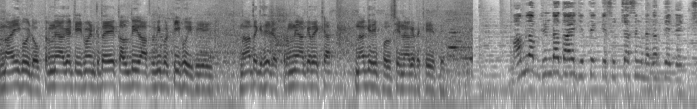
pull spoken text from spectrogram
ਨਾ ਹੀ ਕੋਈ ਡਾਕਟਰ ਨੇ ਆ ਕੇ ਟ੍ਰੀਟਮੈਂਟ ਕੀਤਾ ਇਹ ਕੱਲ ਦੀ ਰਾਤ ਦੀ ਪੱਟੀ ਹੋਈ ਪਈ ਹੈ ਨਾ ਤਾਂ ਕਿਸੇ ਡਾਕਟਰ ਨੇ ਆ ਕੇ ਦੇਖਿਆ ਨਾ ਕਿਸੇ ਪੁਲਿਸ ਨੇ ਆ ਕੇ ਦੇਖਿਆ ਇੱਥੇ। ਮਾਮਲਾ ਬਠਿੰਡਾ ਦਾ ਹੈ, ਜਿੱਥੇ ਕਿ ਸੁੱਚਾ ਸਿੰਘ ਨਗਰ ਦੇ ਵਿੱਚ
